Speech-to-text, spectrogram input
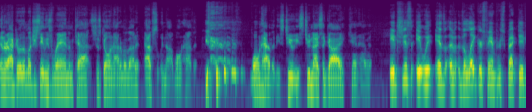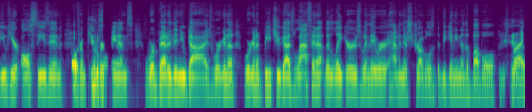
interacted with him much, you're seeing these random cats just going at him about it. Absolutely not. Won't have it. Won't have it. He's too he's too nice a guy. Can't have it. It's just it was as uh, the Lakers fan perspective, you hear all season Oh, from Clipper fans, we're better than you guys. We're gonna we're gonna beat you guys, laughing at the Lakers when they were having their struggles at the beginning of the bubble, Yeah. right,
